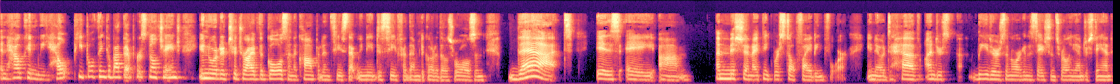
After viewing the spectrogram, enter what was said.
and how can we help people think about that personal change in order to drive the goals and the competencies that we need to see for them to go to those roles and that is a um, a mission i think we're still fighting for you know to have under leaders and organizations really understand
